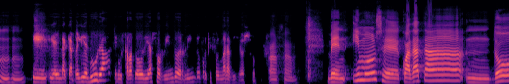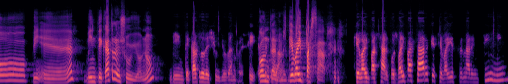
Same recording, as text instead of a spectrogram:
Uh -huh. E, e ainda que a peli é dura, eu estaba todo o día sorrindo e rindo porque foi maravilloso. Uh -huh. Ben, imos eh, coa data mm, do eh, eh 24 de xullo, non? 24 de xullo, ben, sí. Contanos, que vai pasar? que vai pasar? Pois vai pasar que se vai estrenar en Filmin,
